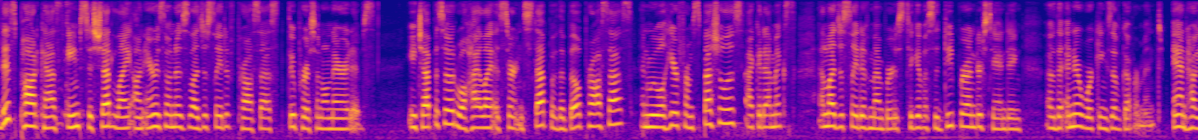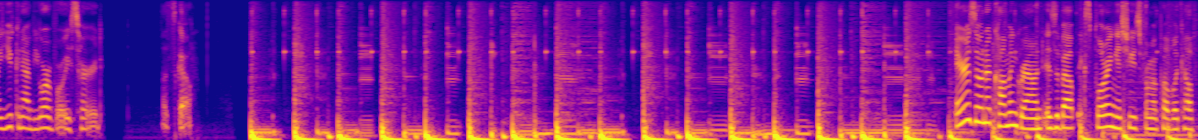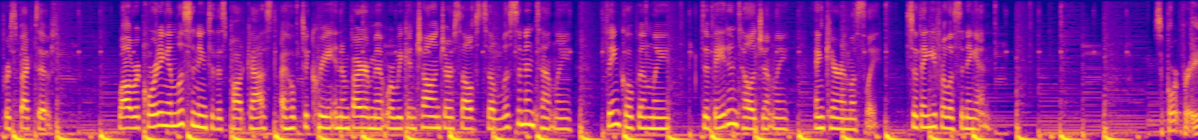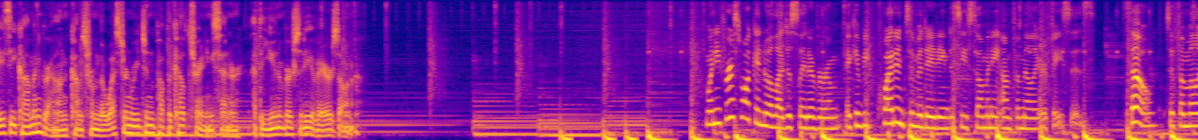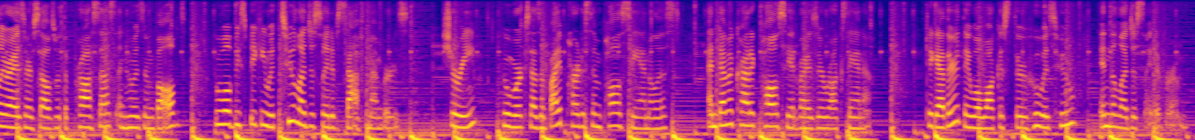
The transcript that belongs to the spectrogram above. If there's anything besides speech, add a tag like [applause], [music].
This podcast aims to shed light on Arizona's legislative process through personal narratives. Each episode will highlight a certain step of the bill process, and we will hear from specialists, academics, and legislative members to give us a deeper understanding of the inner workings of government and how you can have your voice heard. Let's go. Arizona Common Ground is about exploring issues from a public health perspective. While recording and listening to this podcast, I hope to create an environment where we can challenge ourselves to listen intently, think openly, debate intelligently, and care endlessly. So thank you for listening in. Support for AZ Common Ground comes from the Western Region Public Health Training Center at the University of Arizona. When you first walk into a legislative room, it can be quite intimidating to see so many unfamiliar faces. So, to familiarize ourselves with the process and who is involved, we will be speaking with two legislative staff members Cherie, who works as a bipartisan policy analyst, and Democratic Policy Advisor Roxana. Together, they will walk us through who is who in the legislative room.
